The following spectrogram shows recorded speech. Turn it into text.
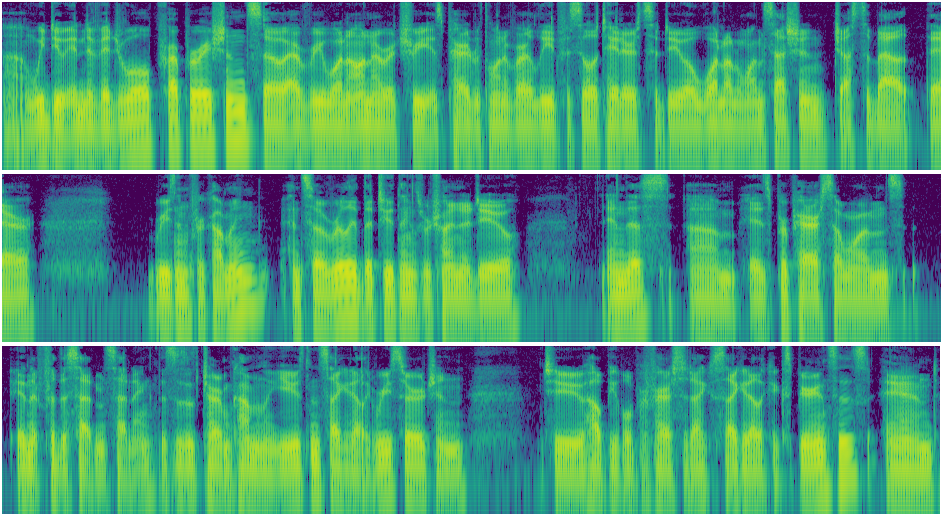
Um, we do individual preparations, so everyone on our retreat is paired with one of our lead facilitators to do a one-on-one session just about their reason for coming. And so, really, the two things we're trying to do in this um, is prepare someone's in the, for the set and setting. This is a term commonly used in psychedelic research and to help people prepare psychedelic experiences. And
